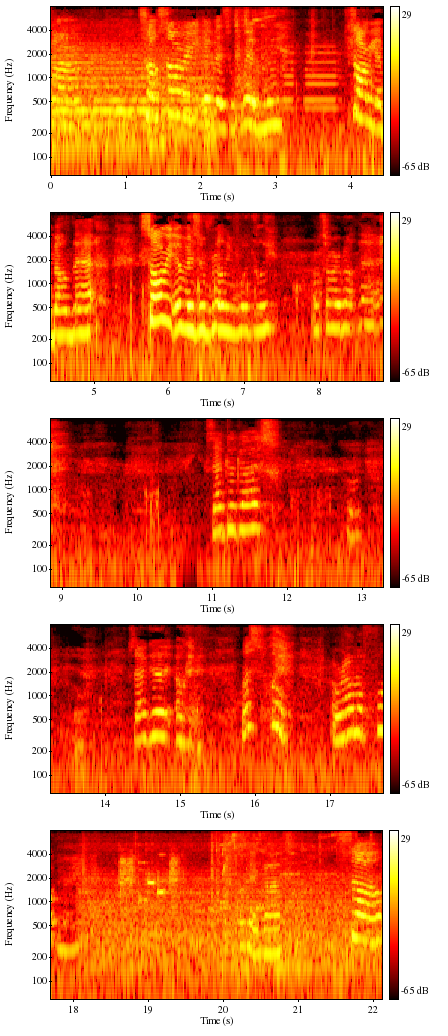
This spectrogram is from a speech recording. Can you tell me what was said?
phone. So sorry if it's wiggly. Sorry about that. Sorry if it's really wiggly. I'm sorry about that. Is that good, guys? Is that good? Okay. Let's play around a round of Fortnite. Okay, guys. So,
